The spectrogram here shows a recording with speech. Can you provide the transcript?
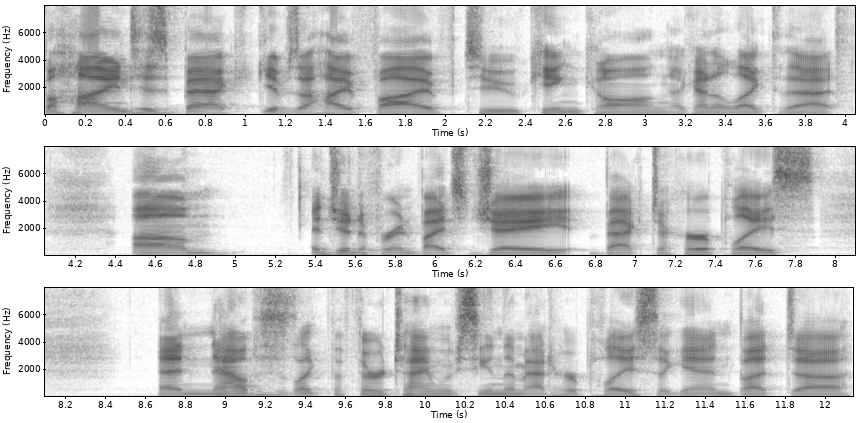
behind his back gives a high five to King Kong. I kind of liked that. Um, and Jennifer invites Jay back to her place. And now this is like the third time we've seen them at her place again. But uh,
